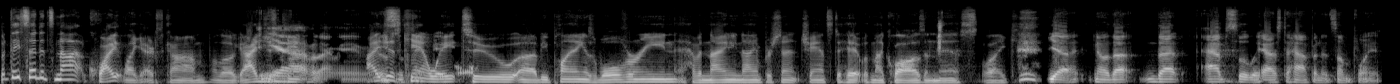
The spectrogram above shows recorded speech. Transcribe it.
But they said it's not quite like XCOM. Look, I just can't. but I mean, I just can't wait people. to uh, be playing as Wolverine, have a 99% chance to hit with my claws and miss. Like, Yeah, no, that that absolutely has to happen at some point.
